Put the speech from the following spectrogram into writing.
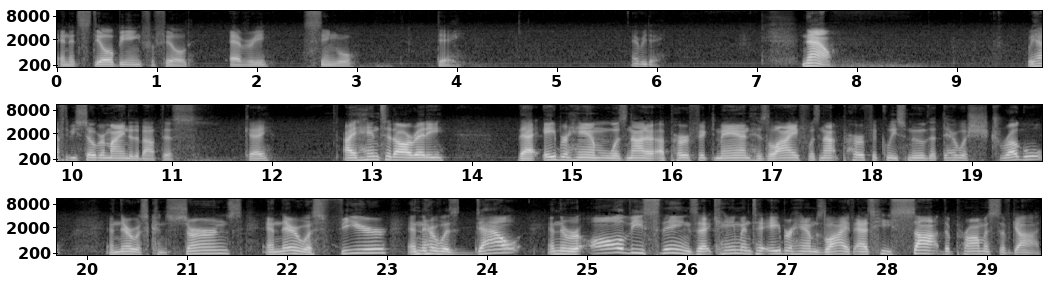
and it's still being fulfilled every single day. Every day. Now, we have to be sober minded about this, okay? I hinted already that Abraham was not a, a, perfect man, his life was not perfectly smooth, that there was struggle and there was concerns and there was fear and there was doubt And there were all these things that came into Abraham's life as he sought the promise of God.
